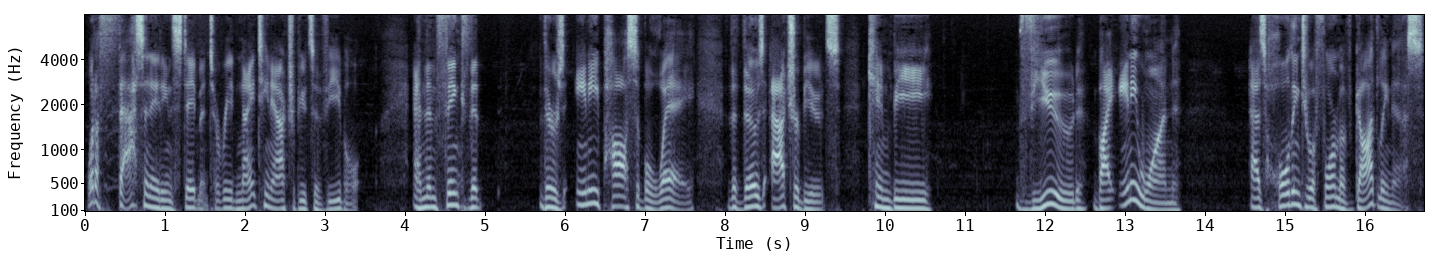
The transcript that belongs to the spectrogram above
What a fascinating statement to read 19 attributes of evil and then think that there's any possible way that those attributes can be viewed by anyone as holding to a form of godliness.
